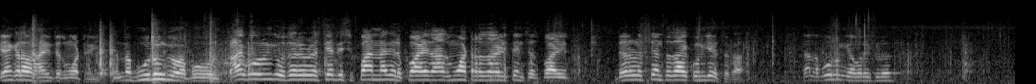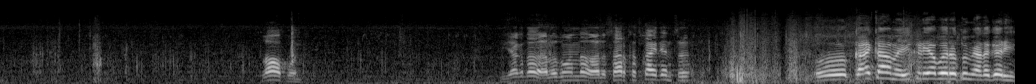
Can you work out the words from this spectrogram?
डँग्या लावून हाणी त्यात मोटरी. त्यांना बोलून घेऊ आपण. काय बोलून घेऊ? दरवेळेस त्या दिवशी पान नाही दिलं. पाळीत आज मोटर जाळी त्यांच्याच पाळीत. दरवेळेस त्यांचं ऐकून घ्यायचं का? त्यांना बोलून घ्या बरं इकडं. लावा फोन एकदा झालं दोनदा झालं. सारखंच काय त्यांचं? अ, काय काम आहे? इकडे या बरं तुम्ही आता घरी.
